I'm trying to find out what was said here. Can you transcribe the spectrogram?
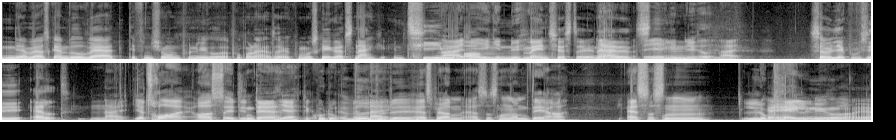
Mm. Jeg vil også gerne vide, hvad er definitionen på nyheder på grund af, altså jeg kunne måske godt snakke en time Nej, det er om ikke en nyhed. Manchester United. ja, det er ikke en nyhed, nej. Så vil jeg kunne sige alt. Nej. Jeg tror også, at endda... Ja, det kunne du, men Ved nej. du det, Asbjørn? Altså sådan, om det er... Altså sådan... Lokale nyheder. Ja,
